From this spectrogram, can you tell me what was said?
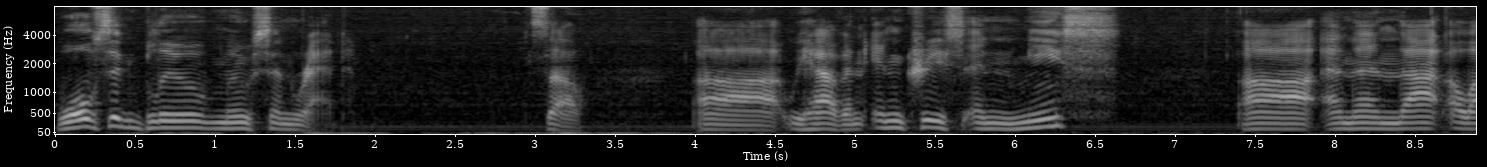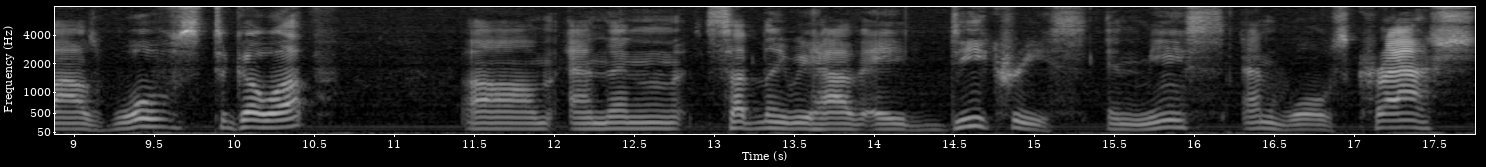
Wolves in blue, moose in red. So, uh, we have an increase in meese uh, and then that allows wolves to go up. Um, and then suddenly we have a decrease in meese and wolves crash.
